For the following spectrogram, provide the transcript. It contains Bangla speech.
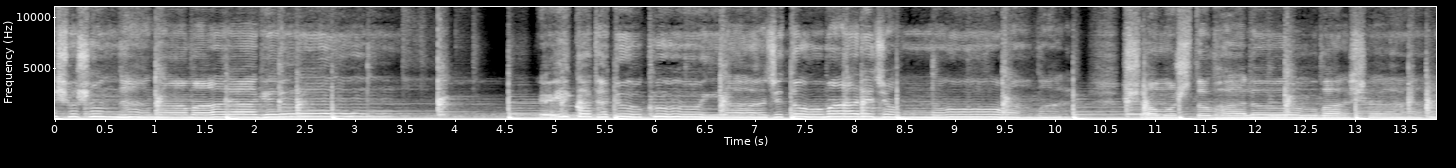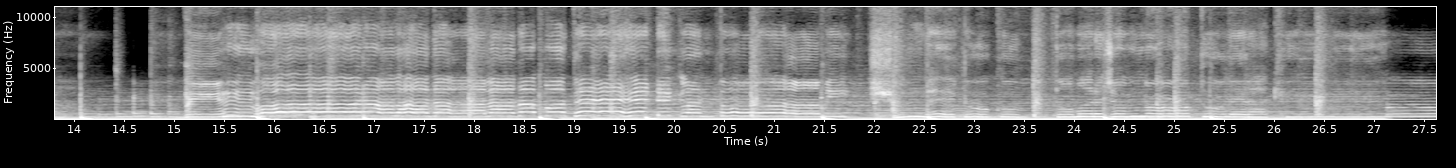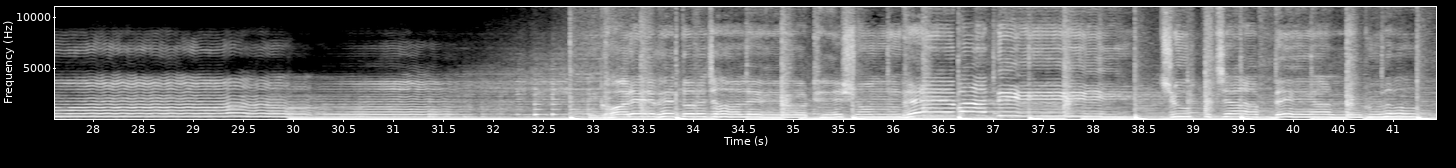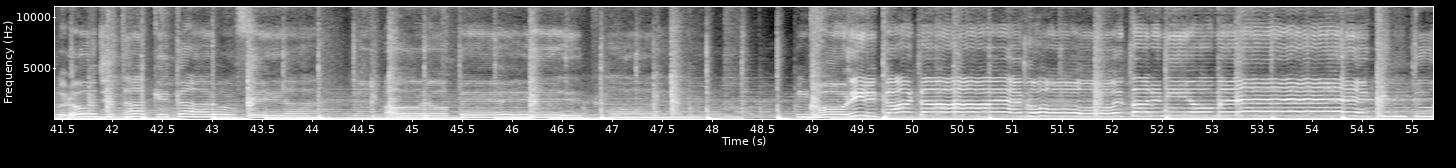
এসো সন্ধ্যা নামার আগে। এই কথাটুকুই আজ তোমার জন্য আমার সমস্ত ভালোবাসা। তোমার জন্য তুলে রাখি। ঘরের ভেতর জলে ওঠে সন্ধে বাতি। চুপচাপ দেয়ালগুলো রোজ থাকে কারও ফেরা আর ঘড়ির কাটা তার নিয়মে, কিন্তু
